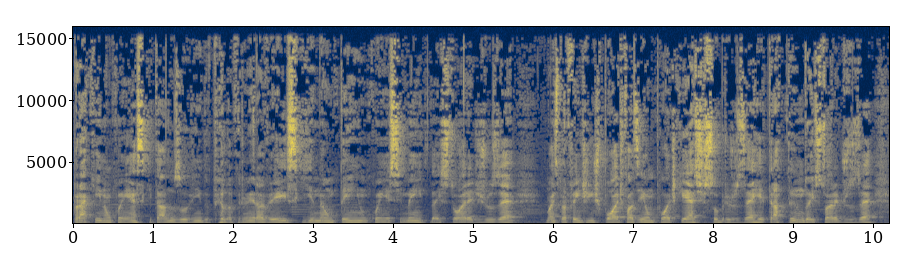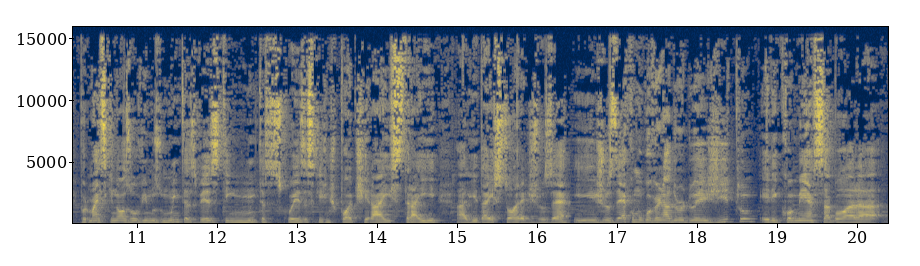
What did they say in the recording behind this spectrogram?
para quem não conhece, que está nos ouvindo pela primeira vez, que não tem um conhecimento da história de José, mais para frente a gente pode fazer um podcast sobre José, retratando a história de José. Por mais que nós ouvimos muitas vezes, tem muitas coisas que a gente pode tirar e extrair ali da história de José. E José, como governador do Egito, ele começa agora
